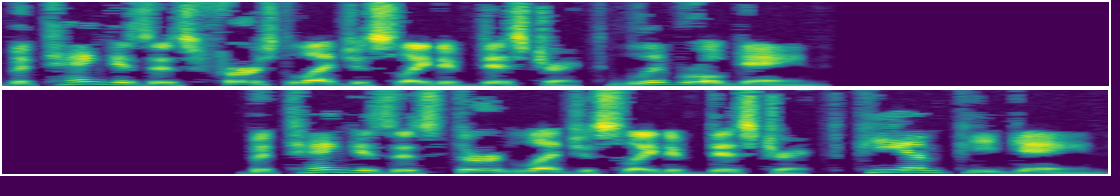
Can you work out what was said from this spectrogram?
Batangas's 1st Legislative District, Liberal gain. Batangas's 3rd Legislative District, PMP gain.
